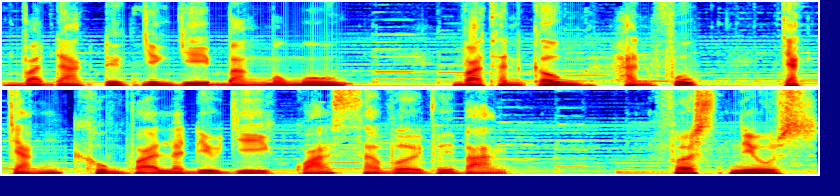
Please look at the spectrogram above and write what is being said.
và đạt được những gì bạn mong muốn. Và thành công, hạnh phúc chắc chắn không phải là điều gì quá xa vời với bạn. First News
